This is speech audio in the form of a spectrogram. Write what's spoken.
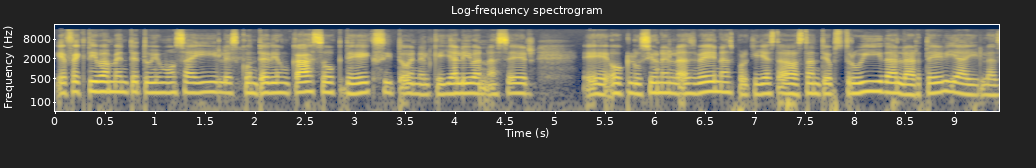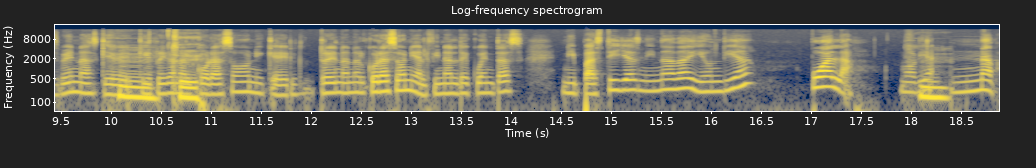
Efectivamente tuvimos ahí, les conté de un caso de éxito en el que ya le iban a hacer eh, oclusión en las venas porque ya estaba bastante obstruida la arteria y las venas que, mm, irrigan al corazón y que drenan al corazón y al final de cuentas ni pastillas ni nada y un día, ¡puala! No había mm. nada.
